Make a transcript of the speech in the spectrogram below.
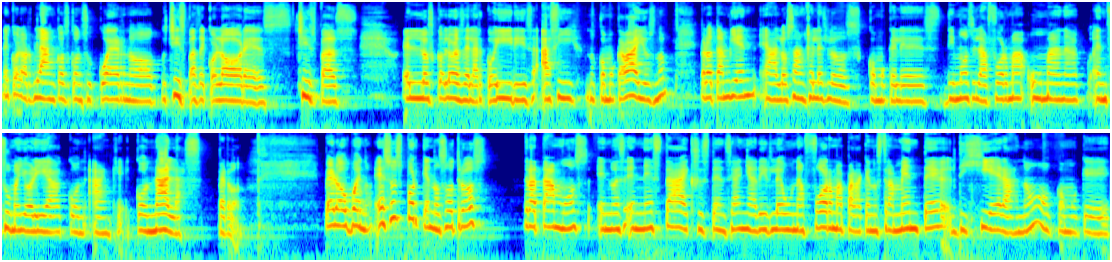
de color blancos con su cuerno, chispas de colores, chispas los colores del arco iris, así como caballos, ¿no? Pero también a los ángeles los como que les dimos la forma humana en su mayoría con ángel, con alas, perdón. Pero bueno, eso es porque nosotros tratamos en, en, esta existencia añadirle una forma para que nuestra mente digiera, ¿no? O como que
